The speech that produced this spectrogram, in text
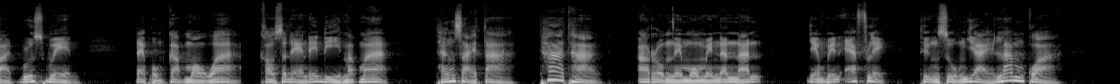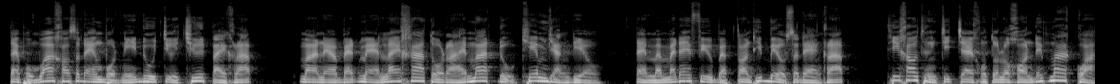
บาทบรูซเวย์นแต่ผมกลับมองว่าเขาแสดงได้ดีมากๆ ทั้งสายตา ท่าทาง อารมณ์ในโมเมนต์นั้นๆ อย่างเบนแอฟเฟล็กถึงสูงใหญ่ล่ำกว่า แต่ผมว่าเขาแสดงบทนี้ดูจืดชืดไปครับ มาแนวแบทแมนไล่ฆ่าตัวร้ายมาดดุเข้มอย่างเดียว แต่มันไม่ได้ feel แบบตอนที่เบลแสดงครับ ที่เข้าถึงจิตใจของตัวละครได้มากกว่า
